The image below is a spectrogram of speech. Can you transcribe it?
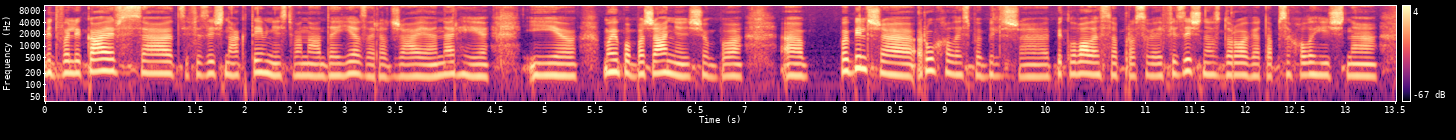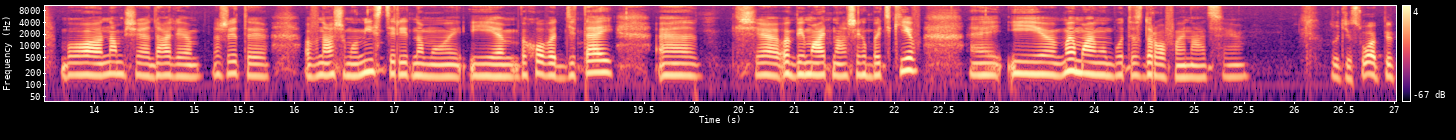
відволікаєшся. Ця фізична активність вона дає, заряджає енергію. І мої побажання, щоб е, побільше рухались, побільше піклувалися про своє фізичне здоров'я та психологічне, бо нам ще далі жити в нашому місті рідному і виховувати дітей. е, Ще обіймати наших батьків, Е, і ми маємо бути здоровою нацією. Зуті слова під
